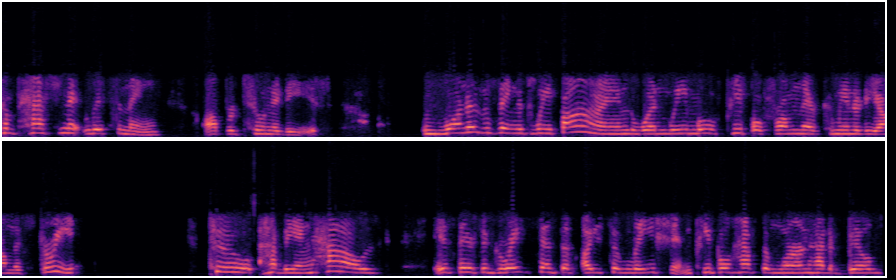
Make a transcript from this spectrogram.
compassionate listening opportunities one of the things we find when we move people from their community on the street to being housed is there's a great sense of isolation. People have to learn how to build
